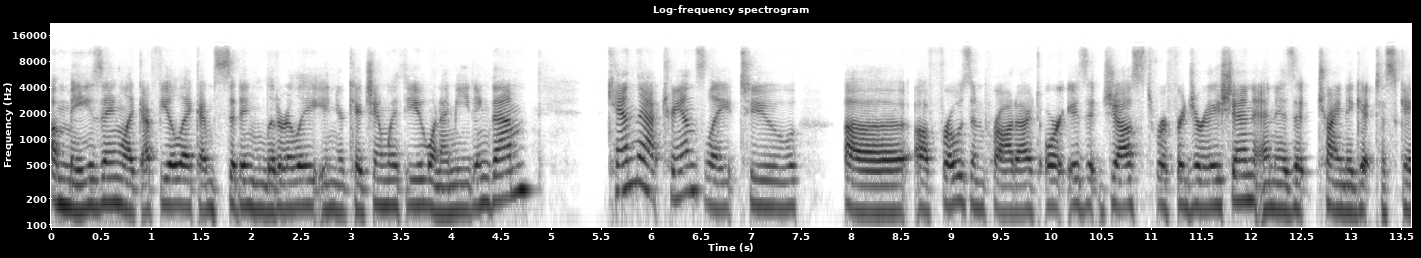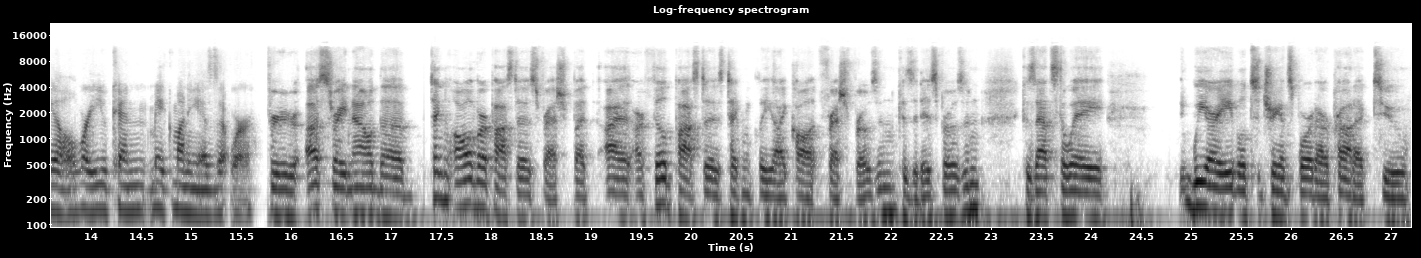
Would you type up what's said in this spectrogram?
amazing. Like, I feel like I'm sitting literally in your kitchen with you when I'm eating them can that translate to a, a, frozen product or is it just refrigeration and is it trying to get to scale where you can make money as it were? For us right now the all of our pasta is fresh but I, our filled pasta is technically i call it fresh frozen because it is frozen because that's the way we are able to transport our product to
